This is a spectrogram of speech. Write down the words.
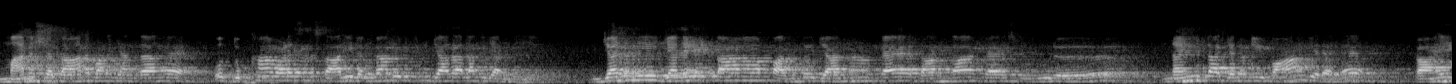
ਮਨ ਸ਼ੈਤਾਨ ਬਣ ਜਾਂਦਾ ਹੈ। ਉਹ ਦੁੱਖਾਂ ਵਾਲੇ ਸੰਸਾਰੀ ਰੰਗਾਂ ਦੇ ਵਿੱਚ ਨੂੰ ਜ਼ਿਆਦਾ ਲੱਗ ਜਾਂਦੀ ਹੈ। ਜਨਨੀ ਜਨੇ ਤਾਂ ਭਗਤ ਜਨ, ਕਹਿ ਦਾਤਾ, ਕਹਿ ਸੂਰ। ਨਹੀਂ ਤਾਂ ਜਨਨੀ ਵਾਂਝ ਰਹਿ, ਕਾਹੇ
